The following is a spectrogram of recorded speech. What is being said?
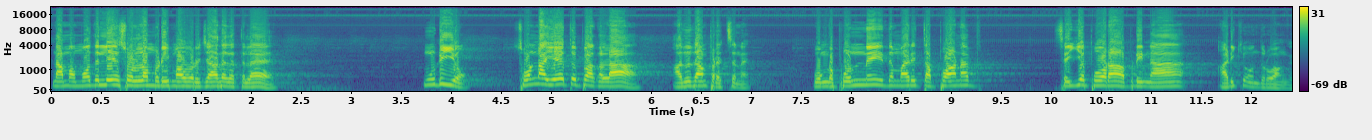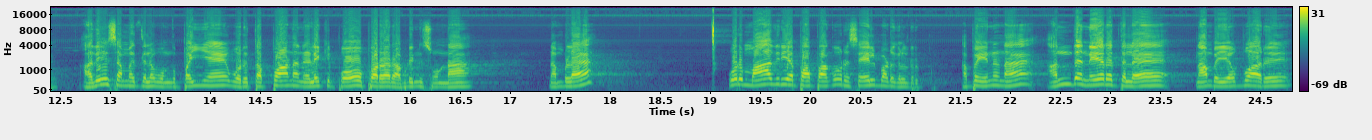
நம்ம முதல்லயே சொல்ல முடியுமா ஒரு ஜாதகத்தில்? முடியும். சொன்னால் ஏற்றுப்பாங்களா அதுதான் பிரச்சனை. உங்கள் பொண்ணு இந்த மாதிரி தப்பான செய்ய போகிறா அப்படின்னா அடிக்க வந்துடுவாங்க அதே சமயத்தில் உங்கள் பையன் ஒரு தப்பான நிலைக்கு போக போகிறார் அப்படின்னு சொன்னால் நம்மளை ஒரு மாதிரியாக பார்ப்பாங்க ஒரு செயல்பாடுகள் இருக்கும். அப்போ என்னென்னா அந்த நேரத்தில் நாம் எவ்வாறு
